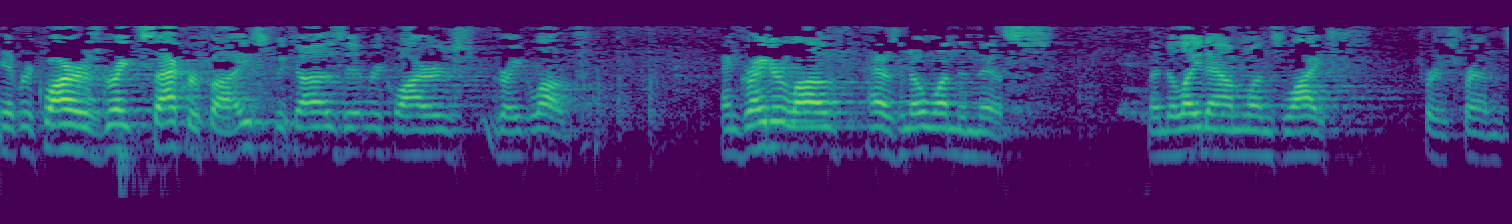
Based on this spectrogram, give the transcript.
It requires great sacrifice because it requires great love. And greater love has no one than this, than to lay down one's life for his friends.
